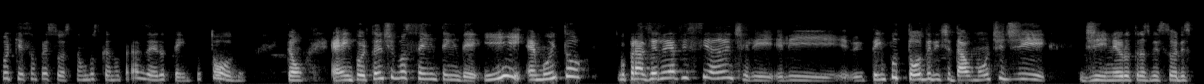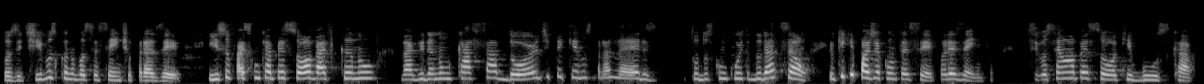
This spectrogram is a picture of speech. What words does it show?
Porque são pessoas que estão buscando prazer o tempo todo. Então, é importante você entender. E é muito o prazer ele é viciante, ele, ele, o tempo todo ele te dá um monte de, de neurotransmissores positivos quando você sente o prazer. Isso faz com que a pessoa vai ficando, vai virando um caçador de pequenos prazeres, todos com curta duração. E o que, que pode acontecer? Por exemplo, se você é uma pessoa que busca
